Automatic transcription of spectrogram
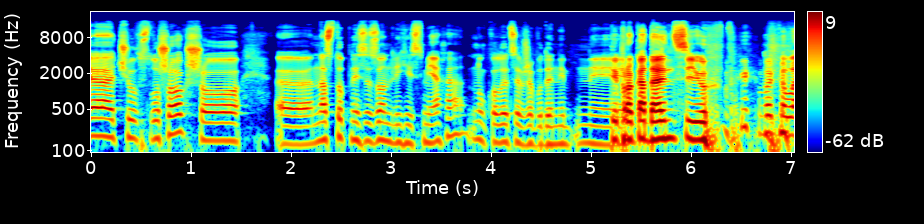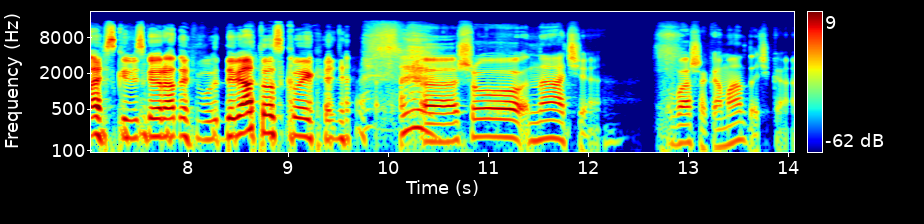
Я чув слушок, що е, наступний сезон Ліги Сміха, ну, коли це вже буде не. не... Ти про каденцію Миколаївської міської ради 9-го скликання. е, що наче ваша командочка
